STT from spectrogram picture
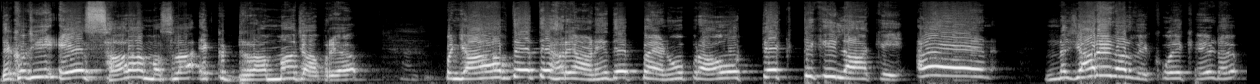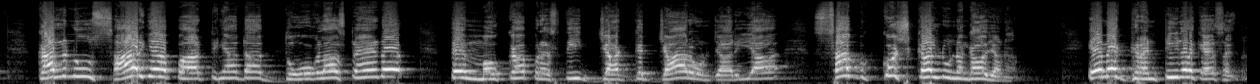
ਦੇਖੋ ਜੀ ਇਹ ਸਾਰਾ ਮਸਲਾ ਇੱਕ ਡਰਾਮਾ ਜਾਪ ਰਿਹਾ। ਪੰਜਾਬ ਦੇ ਤੇ ਹਰਿਆਣੇ ਦੇ ਭੈਣੋ ਭਰਾਓ ਟਿਕ ਟਿਕੀ ਲਾ ਕੇ ਐਨ ਨਜ਼ਾਰੇ ਨਾਲ ਵੇਖੋ ਇਹ ਖੇਡ। ਕੱਲ ਨੂੰ ਸਾਰੀਆਂ ਪਾਰਟੀਆਂ ਦਾ ਦੋਗਲਾ ਸਟੈਂਡ। ਤੇ ਮੌਕਾ ਪ੍ਰਸਤੀ ਜੱਗ ਜ਼ਾਹਰ ਹੋਣ ਜਾ ਰਹੀ ਆ। ਸਭ ਕੁਝ ਕੱਲ ਨੂੰ ਨੰਗਾ ਹੋ ਜਾਣਾ। ਇਹ ਮੈਂ ਗਰੰਟੀ ਨਾਲ ਕਹਿ ਸਕਦਾ।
